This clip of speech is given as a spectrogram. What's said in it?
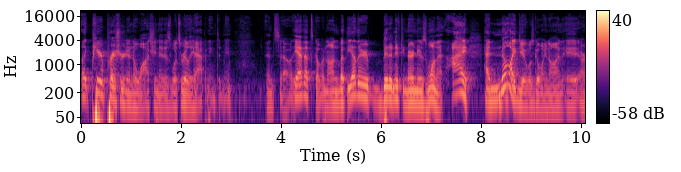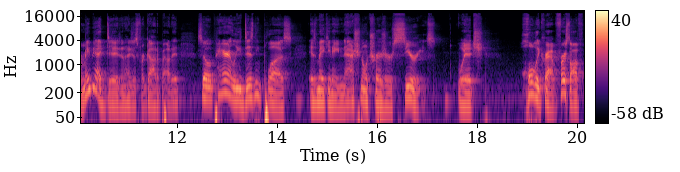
like peer pressured into watching it is what's really happening to me. And so, yeah, that's going on. But the other bit of nifty nerd news, one that I had no idea was going on, it, or maybe I did and I just forgot about it. So apparently, Disney Plus is making a National Treasure series, which, holy crap! First off,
